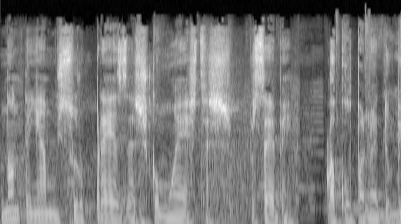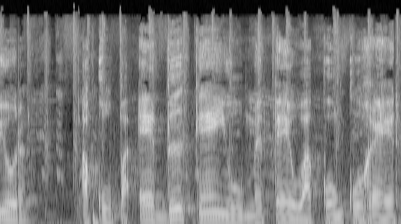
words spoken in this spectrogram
não tenhamos surpresas como estas. Percebem? A culpa não é do Biura, a culpa é de quem o meteu a concorrer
